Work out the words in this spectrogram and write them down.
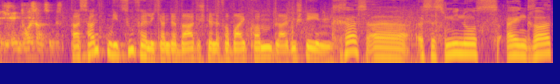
hier in Deutschland zumindest. Passanten, die zufällig an der Badestelle vorbeikommen, bleiben stehen. Krass, äh, es ist minus ein Grad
